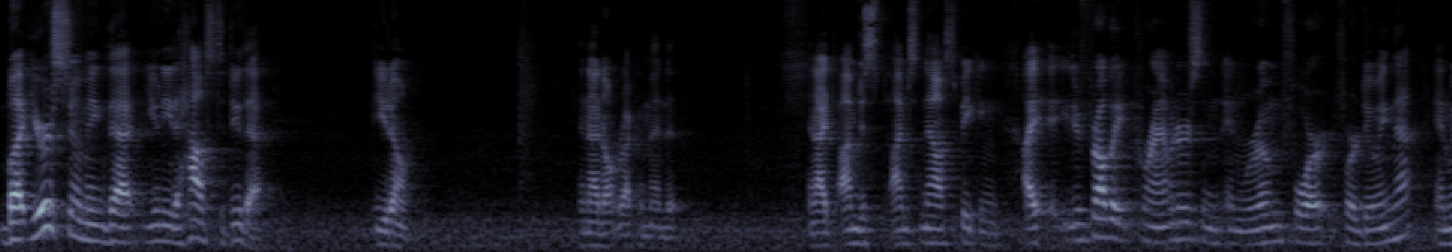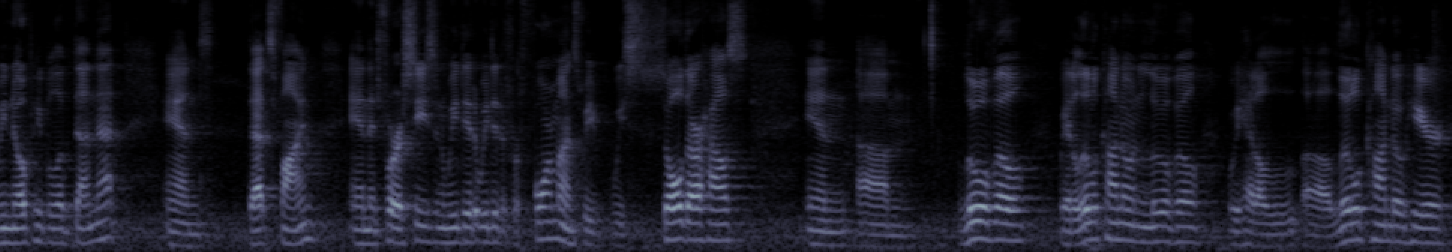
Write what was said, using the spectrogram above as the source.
But you're assuming that you need a house to do that. You don't and I don't recommend it. And I, am just I'm now speaking. I, there's probably parameters and, and, room for for doing that, and we know people have done that, and that's fine. And then for a season, we did it. We did it for four months. We we sold our house in um, Louisville. We had a little condo in Louisville. We had a, a, little condo here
